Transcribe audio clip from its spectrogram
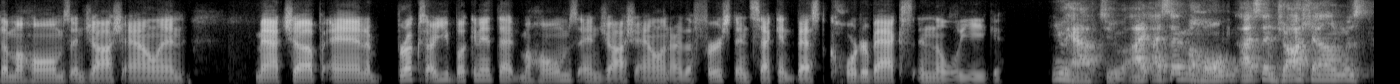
the Mahomes and Josh Allen matchup. And Brooks, are you booking it that Mahomes and Josh Allen are the first and second best quarterbacks in the league? You have to. I, I said Mahomes. I said Josh Allen was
